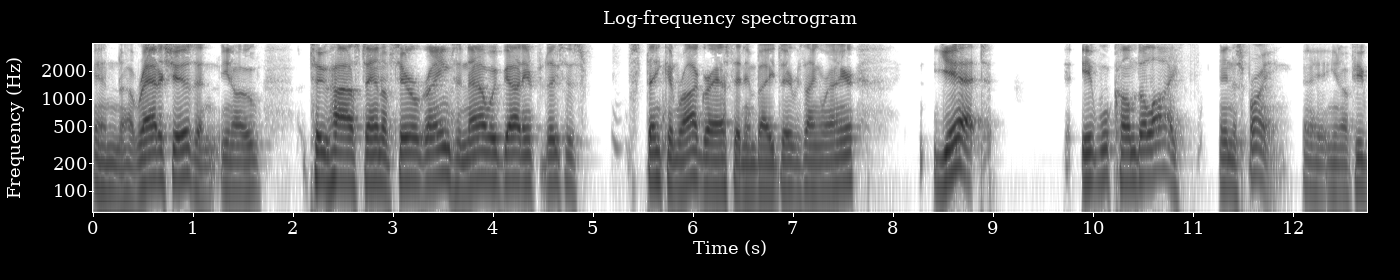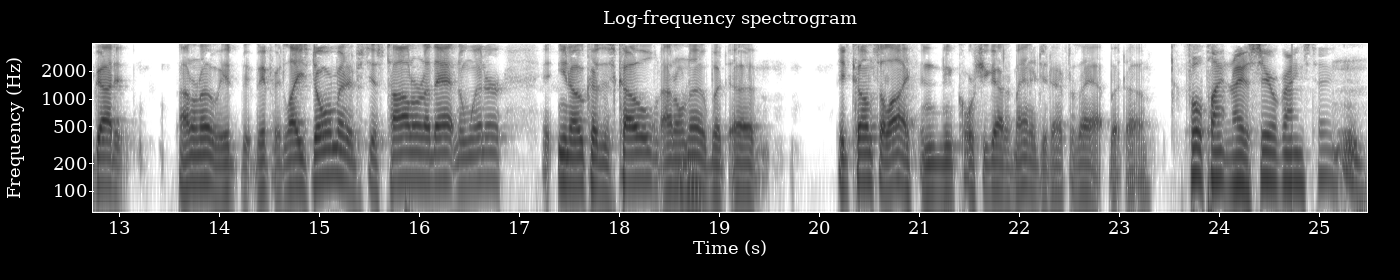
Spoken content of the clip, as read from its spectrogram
and uh, radishes, and you know, too high a stand of cereal grains, and now we've got to introduce this stinking ryegrass that invades everything around here. Yet, it will come to life in the spring. Uh, you know, if you've got it, I don't know it, if it lays dormant, if it's just tolerant of that in the winter, it- you know, because it's cold. I don't know, but uh, it comes to life, and of course, you got to manage it after that. But uh, Full planting rate of cereal grains too.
